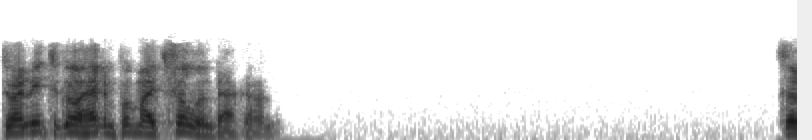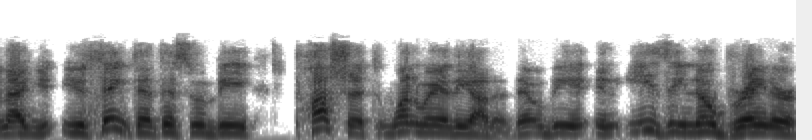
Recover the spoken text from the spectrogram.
do I need to go ahead and put my tefillin back on? So now you, you think that this would be pashut one way or the other. That would be an easy no-brainer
